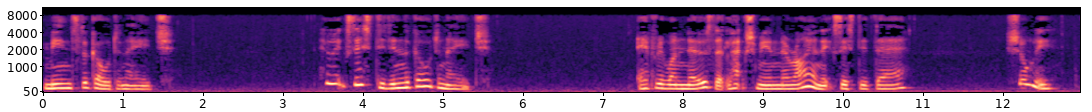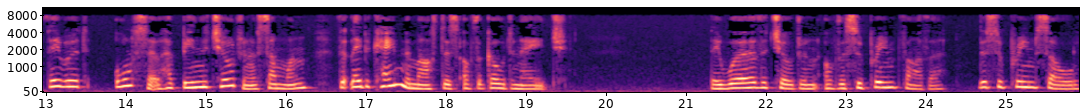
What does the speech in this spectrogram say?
means the Golden Age. Who existed in the Golden Age? Everyone knows that Lakshmi and Narayan existed there. Surely they would also have been the children of someone that they became the masters of the Golden Age. They were the children of the Supreme Father, the Supreme Soul,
